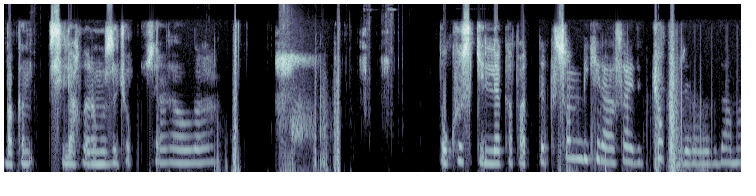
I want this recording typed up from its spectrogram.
Bakın silahlarımız da çok güzel oldu. 9 kille kapattık. Son bir kill alsaydık çok güzel olurdu ama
